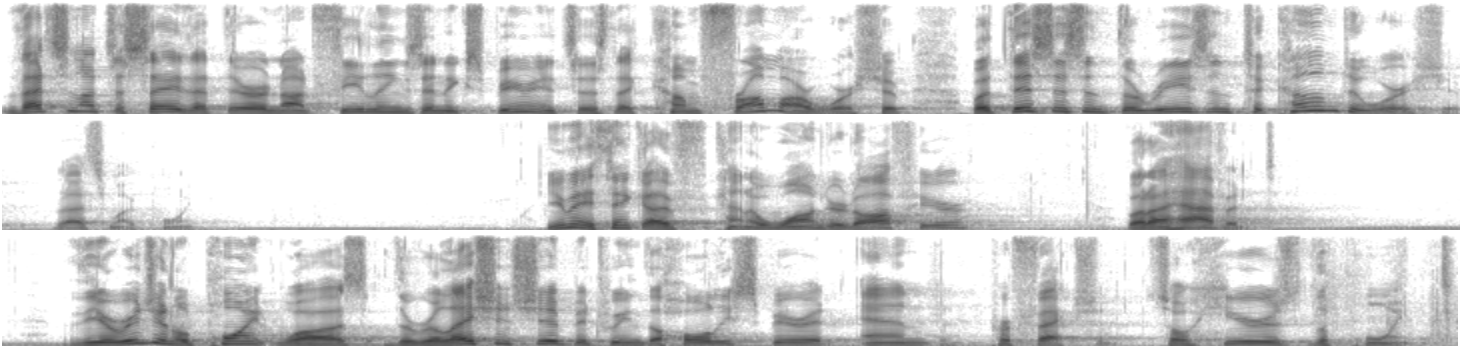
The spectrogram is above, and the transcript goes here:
That's not to say that there are not feelings and experiences that come from our worship, but this isn't the reason to come to worship. That's my point. You may think I've kind of wandered off here, but I haven't. The original point was the relationship between the Holy Spirit and perfection. So here's the point.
